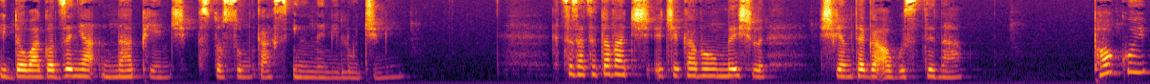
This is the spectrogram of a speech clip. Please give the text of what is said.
i do łagodzenia napięć w stosunkach z innymi ludźmi. Chcę zacytować ciekawą myśl świętego Augustyna. Pokój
